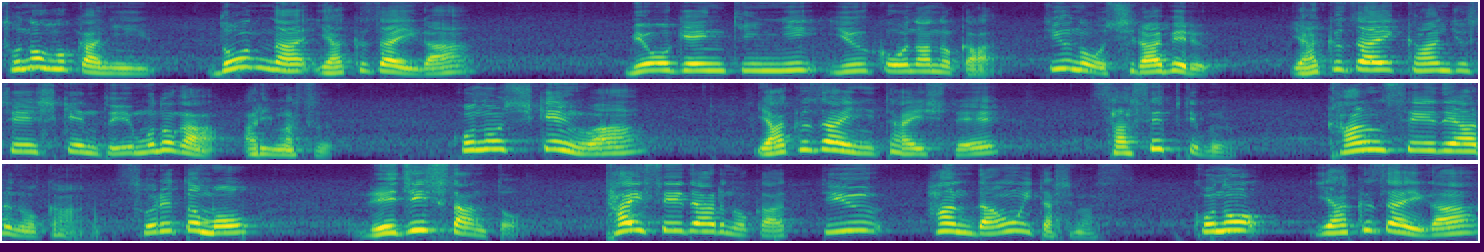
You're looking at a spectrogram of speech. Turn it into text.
その他にどんな薬剤が病原菌に有効なのかというのを調べる薬剤感受性試験というものがあります。この試験は薬剤に対してサセプティブル完成であるのかそれともレジスタント耐性であるのかっていう判断をいたします。この薬剤が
